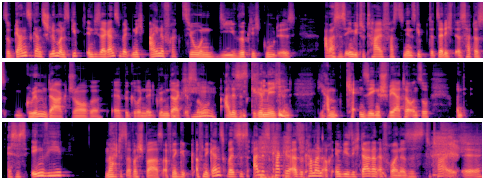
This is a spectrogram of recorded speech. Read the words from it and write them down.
so ganz, ganz schlimm. Und es gibt in dieser ganzen Welt nicht eine Fraktion, die wirklich gut ist. Aber es ist irgendwie total faszinierend. Es gibt tatsächlich, es hat das Grimdark-Genre äh, begründet. Grimdark ist so, Okay. alles ist grimmig und die haben Kettensägenschwerter und so. Und es ist irgendwie, macht es aber Spaß. Auf eine, auf eine ganz, weil es ist alles Kacke, also kann man auch irgendwie sich daran erfreuen. Das ist total äh,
